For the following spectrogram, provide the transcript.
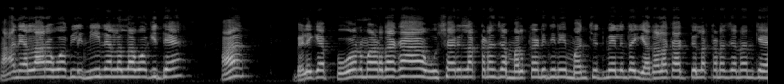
ನಾನು ಎಲ್ಲಾರ ಹೋಗ್ಲಿ ನೀನೆಲ್ಲ ಹೋಗಿದ್ದೆ? ಹಾ ಬೆಳಿಗ್ಗೆ ಫೋನ್ ಮಾಡಿದಾಗ ಹುಷಾರಿಲ್ಲ ಕಣಜ ಮಲ್ಕೊಂಡಿದ್ದೀನಿ ಮಂಚದ ಮೇಲಿಂದ ಎದಳಕ್ಕಾಗ್ತಿಲ್ಲ ಕಣಜ ನನಗೆ.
